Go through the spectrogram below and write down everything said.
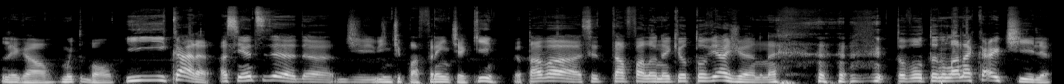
Legal, muito bom. E, cara, assim, antes de, de, de gente ir pra frente aqui, eu tava. Você tava falando aí que eu tô viajando, né? tô voltando lá na cartilha.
